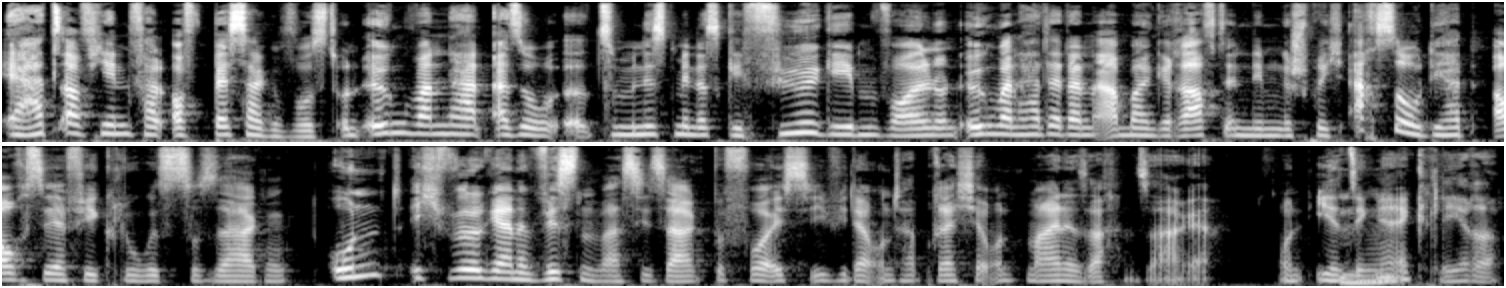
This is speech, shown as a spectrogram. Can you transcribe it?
Er hat es auf jeden Fall oft besser gewusst und irgendwann hat, also äh, zumindest mir das Gefühl geben wollen und irgendwann hat er dann aber gerafft in dem Gespräch, ach so, die hat auch sehr viel Kluges zu sagen und ich würde gerne wissen, was sie sagt, bevor ich sie wieder unterbreche und meine Sachen sage und ihr Dinge mhm. erkläre,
